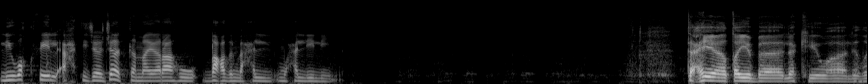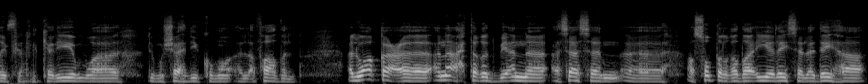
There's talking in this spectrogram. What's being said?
لوقف الاحتجاجات كما يراه بعض المحللين؟ تحية طيبة لك ولضيفك الكريم ولمشاهديكم الأفاضل. الواقع أنا أعتقد بأن أساسا السلطة الغضائية ليس لديها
